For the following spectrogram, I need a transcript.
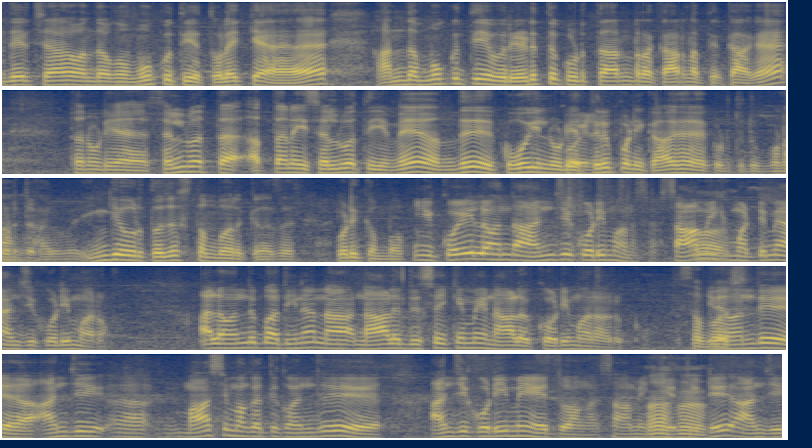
எதேர்ச்சியாக வந்து அவங்க மூக்குத்தியை துளைக்க அந்த மூக்குத்தியை இவர் எடுத்து கொடுத்தாருன்ற காரணத்திற்காக தன்னுடைய செல்வத்தை அத்தனை செல்வத்தையுமே வந்து கோயிலினுடைய திருப்பணிக்காக கொடுத்துட்டு போனாங்க. இங்கே ஒரு துவஜஸ்தம்பம் இருக்குல்ல சார்? கொடிக்கம்பம். இங்கே கோயிலில் வந்து அஞ்சு கொடி மரம் சார். சாமிக்கு மட்டுமே அஞ்சு கொடி மரம். அதில் வந்து பார்த்தீங்கன்னா நா நாலு திசைக்குமே நாலு கொடி மரம் இருக்கும். இது வந்து அஞ்சு மாசி மகத்துக்கு வந்து அஞ்சு கொடியுமே ஏற்றுவாங்க சாமிக்கு ஏற்றிட்டு. அஞ்சு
